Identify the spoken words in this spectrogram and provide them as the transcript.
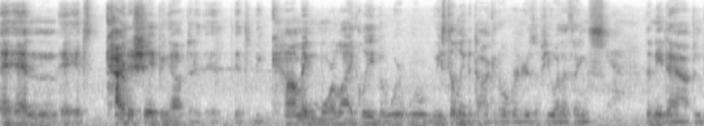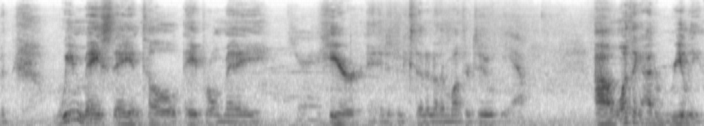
and it's kind of shaping up that it, it, it's becoming more likely. But we're, we're we still need to talk it over, and there's a few other things Yeah. that need to happen. But we may stay until April, May Sure. here, and just extend another month or two. Yeah. Uh, one thing I'd really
